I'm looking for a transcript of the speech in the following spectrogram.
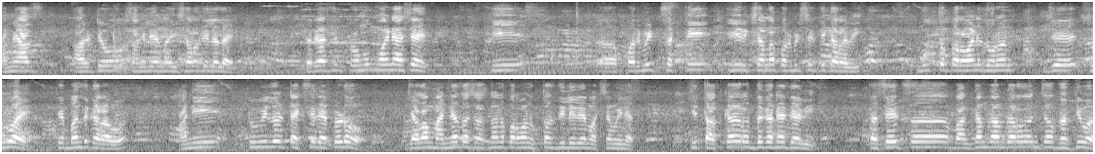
आम्ही आज आर टी ओ सांगली यांना इशारा दिलेला आहे. तर यातील प्रमुख मागण्या अशा आहेत की परमिट सक्ती ई रिक्षांना परमिट सक्ती करावी. मुक्त परवाने धोरण जे सुरू आहे ते बंद करावं. आणि टू व्हीलर टॅक्सी रॅपिडो ज्याला मान्यता शासनानं परवा नुकताच दिलेली आहे मागच्या महिन्यात ती तात्काळ रद्द करण्यात यावी. तसेच बांधकाम कामगारांच्या धर्तीवर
